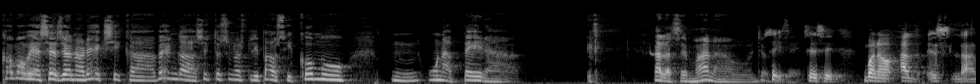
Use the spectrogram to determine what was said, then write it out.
¿Cómo voy a ser yo anoréxica? Venga, sois todos unos flipados y como mm, una pera a la semana o yo Sí, qué sé. sí, sí. Bueno, es la,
